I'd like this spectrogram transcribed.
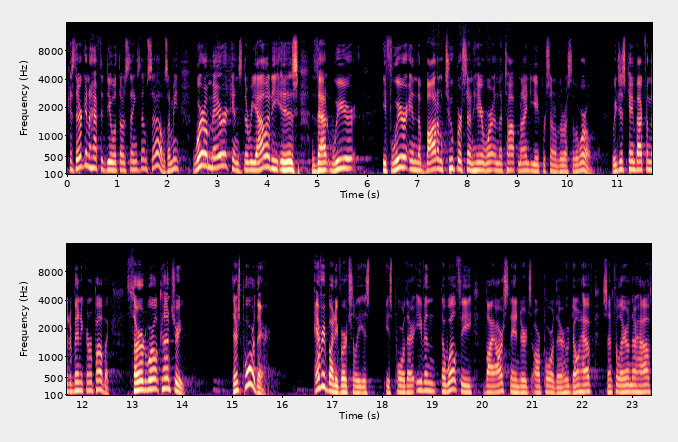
because they're going to have to deal with those things themselves. I mean, we're Americans. The reality is that we're, if we're in the bottom 2% here, we're in the top 98% of the rest of the world. We just came back from the Dominican Republic, third world country. There's poor there. Everybody virtually is is poor there. Even the wealthy, by our standards, are poor there who don't have central air in their house,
